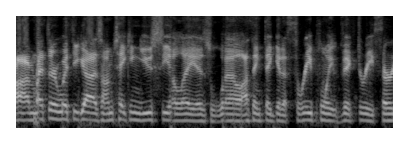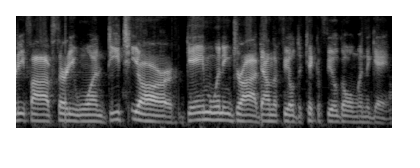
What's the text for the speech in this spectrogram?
I'm right there with you guys. I'm taking UCLA as well. I think they get a three point victory 35 31 DTR game winning drive down the field to kick a field goal and win the game.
